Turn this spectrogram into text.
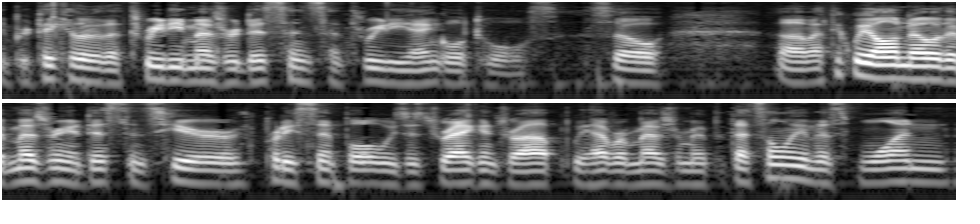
in particular, the 3D measure distance and 3D angle tools. So um, I think we all know that measuring a distance here is pretty simple. We just drag and drop. We have our measurement, but that's only in this one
